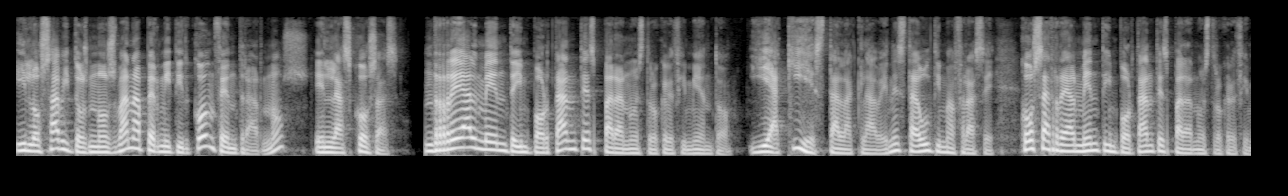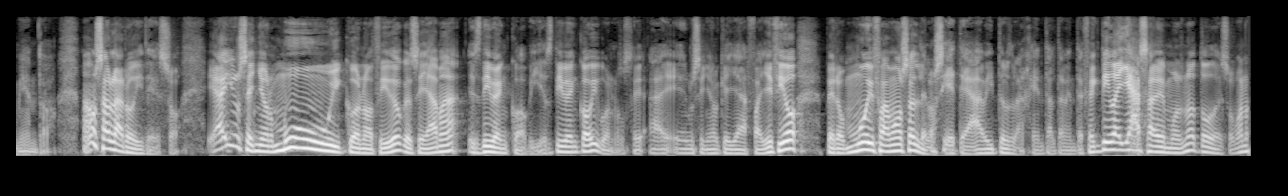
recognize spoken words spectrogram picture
y los hábitos nos van a permitir concentrarnos en las cosas realmente importantes para nuestro crecimiento. Y aquí está la clave, en esta última frase, cosas realmente importantes para nuestro crecimiento. Vamos a hablar hoy de eso. Hay un señor muy conocido que se llama Stephen Covey. Stephen Covey, bueno, es un señor que ya falleció, pero muy famoso, el de los siete hábitos de la gente altamente efectiva, ya sabemos, ¿no? Todo eso. Bueno,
